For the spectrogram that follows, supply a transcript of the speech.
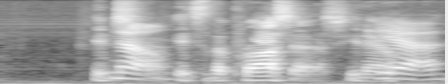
It's No. it's the process, you know. Yeah.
